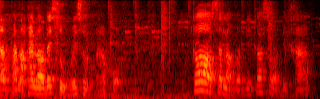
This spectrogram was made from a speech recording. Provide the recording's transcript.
ดันพลังให้เราได้สูงที่สุดนะครับผมก็สำหรับวันนี้ก็สวัสดีครับ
